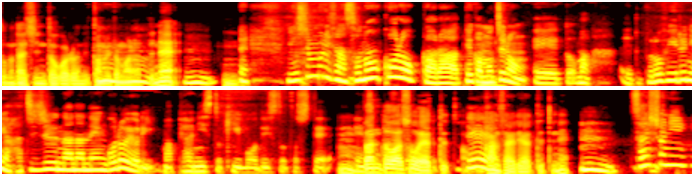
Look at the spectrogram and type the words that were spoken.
友達のところに泊めてもらってね。うんうんえ、吉森さん、その頃から、っていうかうんもちろん、えっ、と、まあ、えっ、と、プロフィールには87年頃より、まあ、ピアニスト、キーボーディストとしてうんバンドはそうやって、で関西でやっててね。うん。最初に、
